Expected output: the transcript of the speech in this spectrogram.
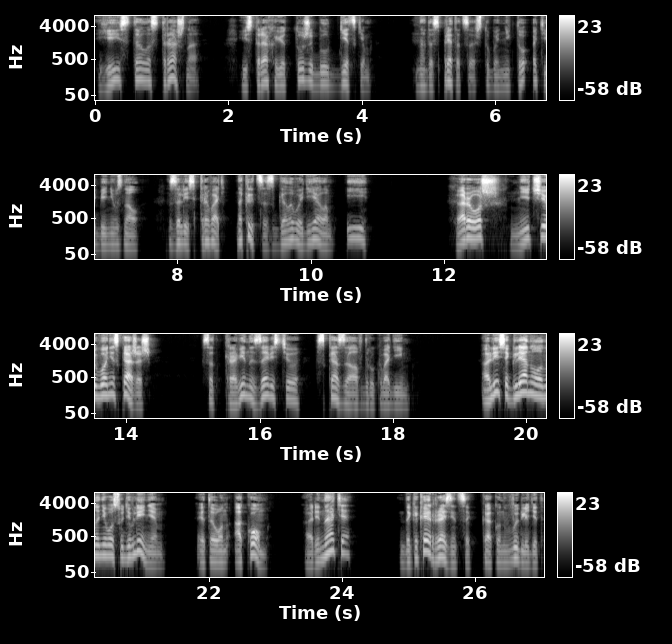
Ей стало страшно, и страх ее тоже был детским. Надо спрятаться, чтобы никто о тебе не узнал. Залезть в кровать, накрыться с головой одеялом и... «Хорош, ничего не скажешь!» С откровенной завистью сказал вдруг Вадим. Олеся глянула на него с удивлением. Это он о ком? О Ренате? Да какая разница, как он выглядит?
